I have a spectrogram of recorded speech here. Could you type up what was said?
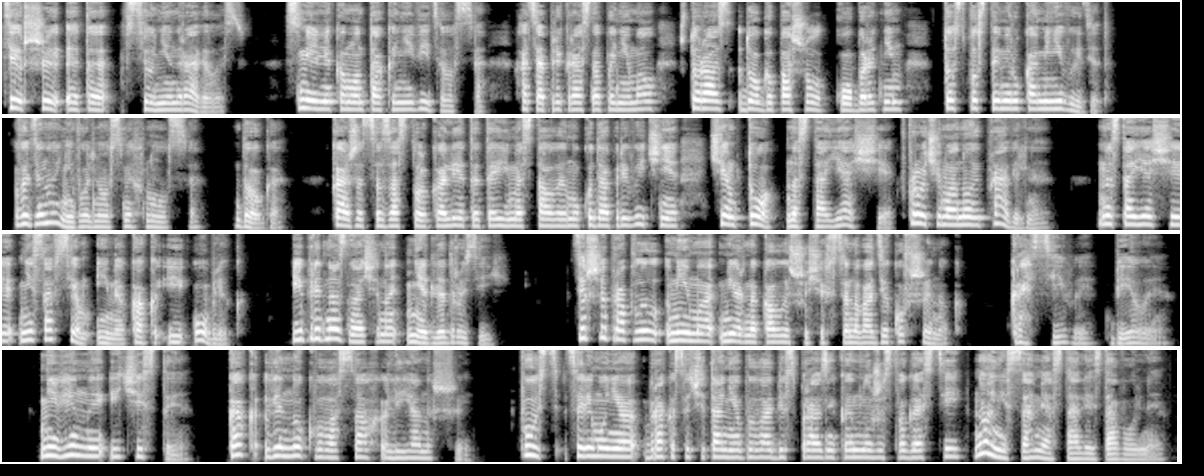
Тирши это все не нравилось. С мельником он так и не виделся, хотя прекрасно понимал, что раз Дога пошел к оборотням, то с пустыми руками не выйдет. Водяной невольно усмехнулся. Дога. Кажется, за столько лет это имя стало ему куда привычнее, чем то настоящее. Впрочем, оно и правильное. Настоящее не совсем имя, как и облик, и предназначено не для друзей. Терши проплыл мимо мерно колышущихся на воде кувшинок. Красивые, белые, невинные и чистые, как венок в волосах Лияны Ши. Пусть церемония бракосочетания была без праздника и множества гостей, но они сами остались довольны.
